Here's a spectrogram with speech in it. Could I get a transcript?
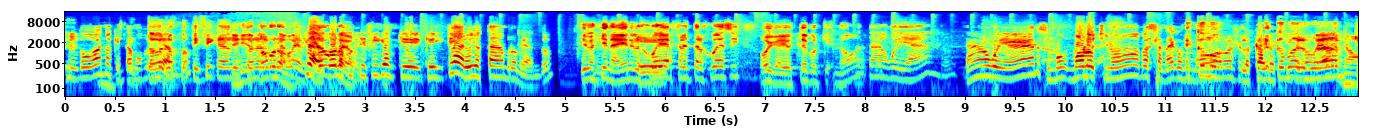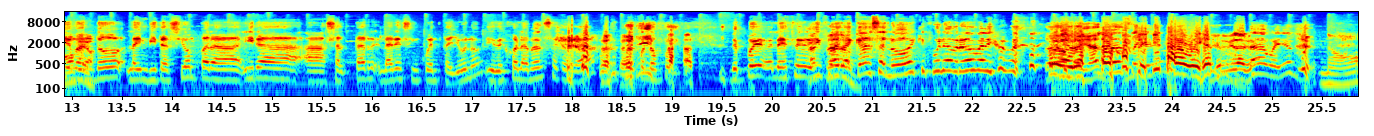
todos no, que estamos Todos lo bromeando. justifican Sí, con todo broma. Claro, todo todos lo justifican que, que, claro, ellos estaban bromeando. ¿Te imaginas ahí en el Eh, juez, frente al juez así? Oiga, ¿y usted por qué? No, estaba weyando. Ah, weón, si Mo- Moloch no pasa nada con Es como- Moloch, los Es cabros como el chicos no- weón No, que pero- mandó la invitación para ir a, a asaltar el área 51 y dejó la mansa cagada. Después, no fue- después el FBI Ah, fue a la casa, no, es que fue una broma, dijo el weón. Estaba weyando. Estaba weyando. Estaba weyando. No,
